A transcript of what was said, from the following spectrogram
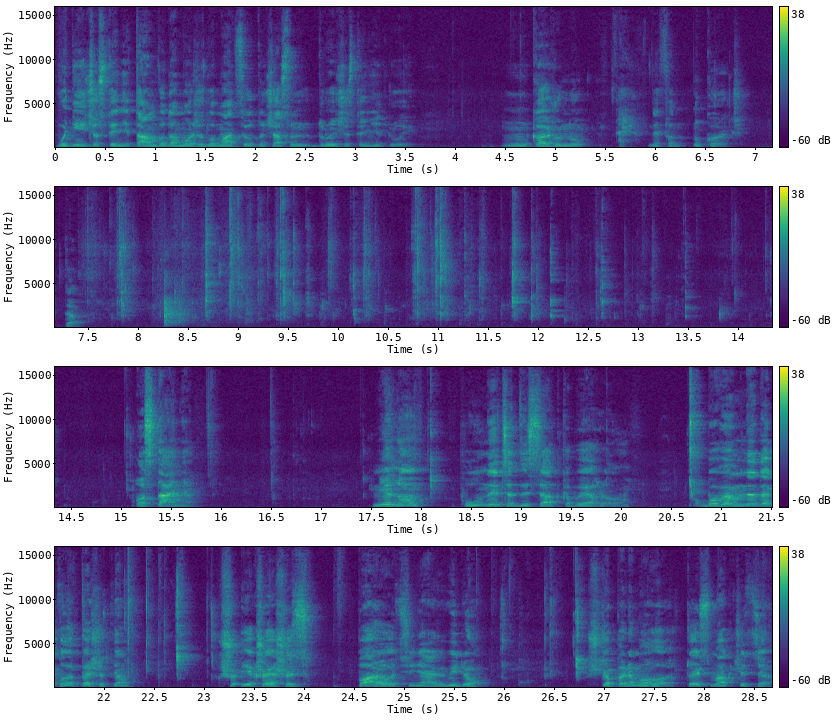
в одній частині там вода може зламатися одночасно, в другій частині другій. Кажу, ну, не фан, ну коротше, так. Остання. Ні, ну, полуниця десятка виграла. Бо ви мене деколи пишете, що якщо я щось пару оціняю відео, що перемогло, той смак чи це.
